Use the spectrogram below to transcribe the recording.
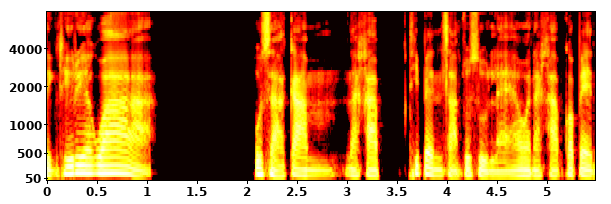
สิ่งที่เรียกว่าอุตสาหกรรมนะครับที่เป็น 3.0 แล้วนะครับ ก็เป็น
